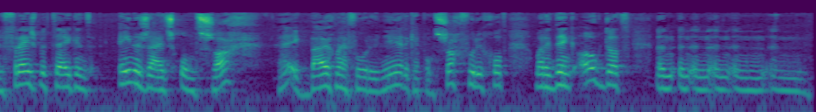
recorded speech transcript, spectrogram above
En vrees betekent enerzijds ontzag. Ik buig mij voor u neer, ik heb ontzag voor u God. Maar ik denk ook dat een, een, een, een, een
